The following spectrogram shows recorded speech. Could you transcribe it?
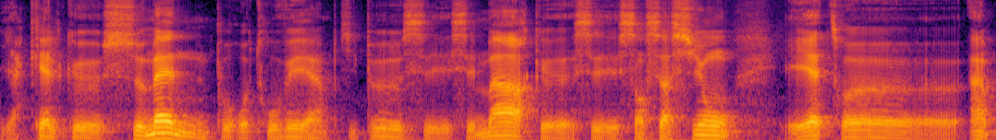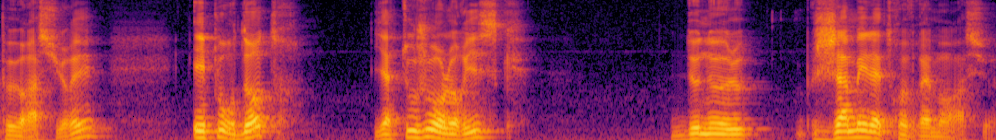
il y a quelques semaines pour retrouver un petit peu ces, marques, ces sensations et être euh, un peu rassuré. Et pour d'autres, il y a toujours le risque de ne jamais l'être vraiment rassuré.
